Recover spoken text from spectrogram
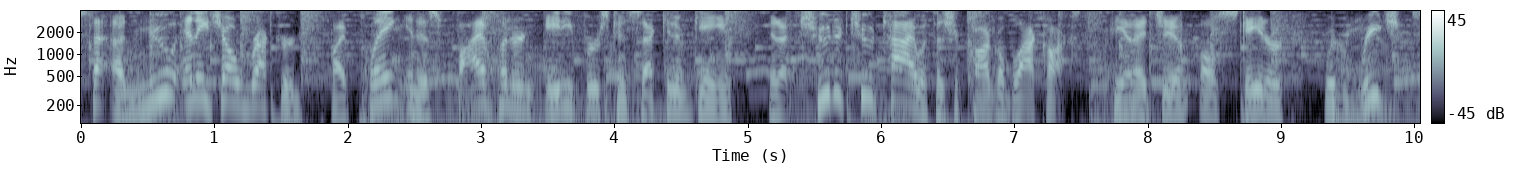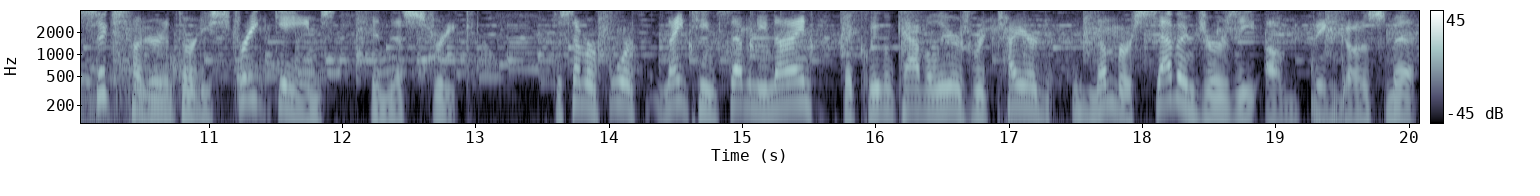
set a new NHL record by playing in his 581st consecutive game in a 2 2 tie with the Chicago Blackhawks. The NHL skater would reach 630 straight games in this streak. December 4th, 1979, the Cleveland Cavaliers retired number 7 jersey of Bingo Smith.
